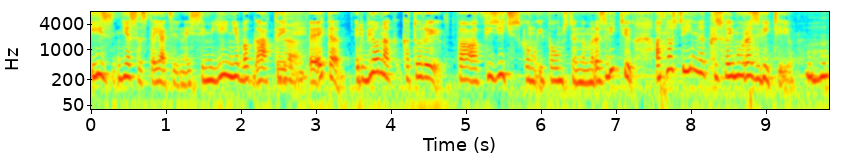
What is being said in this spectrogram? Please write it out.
из несостоятельной семьи, небогатой. Да. Это ребенок, который по физическому и по умственному развитию относится именно к своему развитию. Угу.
